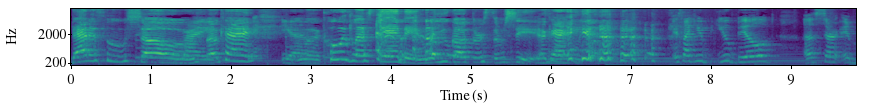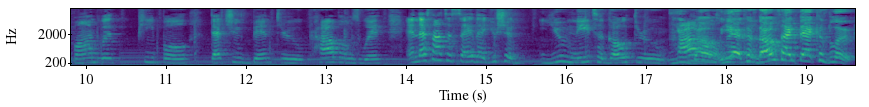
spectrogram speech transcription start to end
that is who shows. Right. Okay. Yeah. Look, who is left standing when you go through some shit. Okay. Exactly. it's like you you build a certain bond with people that you've been through problems with and that's not to say that you should you need to go through problems. yeah, because don't take that. Because look,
